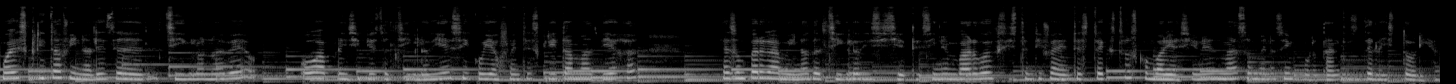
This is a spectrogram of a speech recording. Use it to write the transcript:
fue escrita a finales del siglo IX o a principios del siglo X y cuya fuente escrita más vieja es un pergamino del siglo XVII. Sin embargo, existen diferentes textos con variaciones más o menos importantes de la historia,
